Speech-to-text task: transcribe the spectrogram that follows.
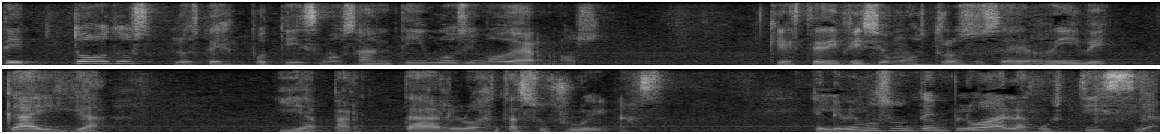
de todos los despotismos antiguos y modernos. Que este edificio monstruoso se derribe, caiga y apartarlo hasta sus ruinas elevemos un templo a la justicia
